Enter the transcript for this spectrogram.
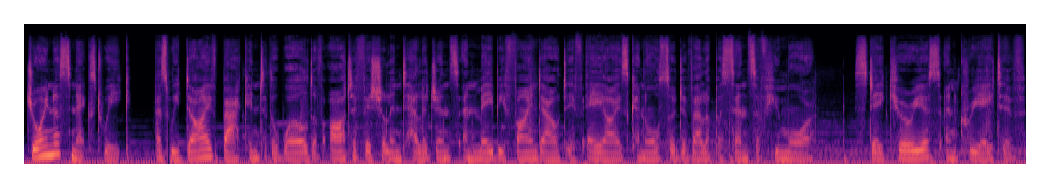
Join us next week as we dive back into the world of artificial intelligence and maybe find out if AIs can also develop a sense of humor. Stay curious and creative.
